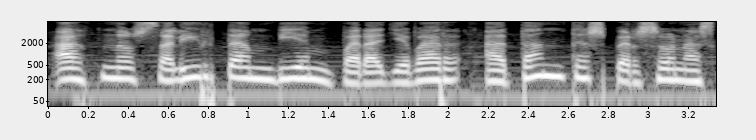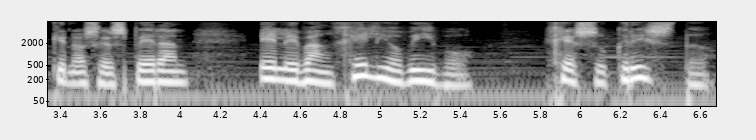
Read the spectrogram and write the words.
haznos salir también para llevar a tantas personas que nos esperan el Evangelio vivo, Jesucristo,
